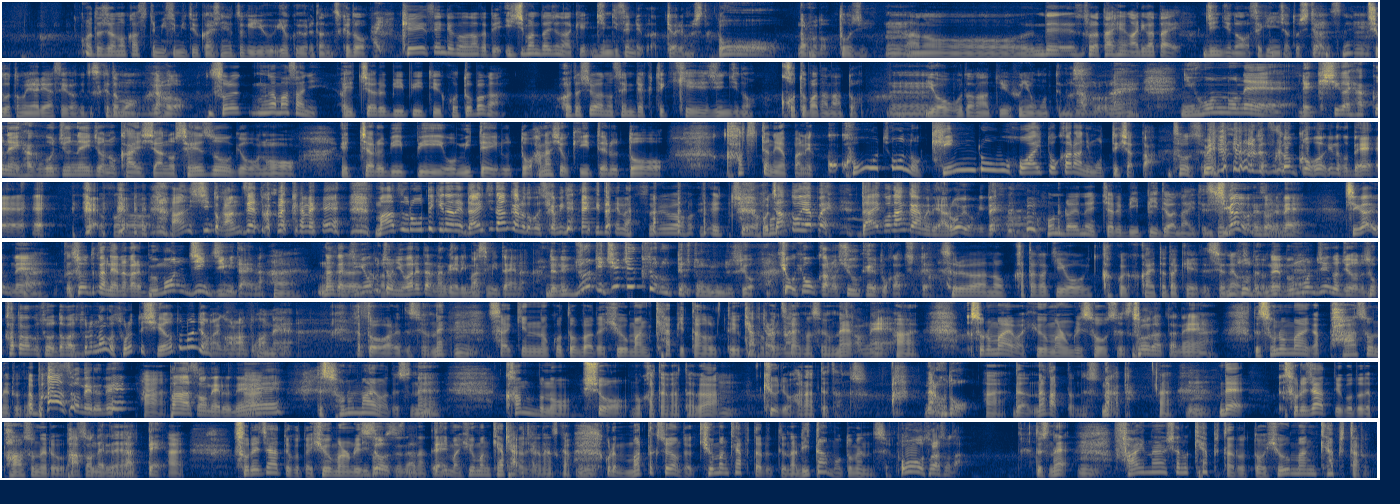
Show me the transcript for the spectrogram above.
私あのかつてミスミという会社にいた時よよく言われたんですけど、はい。経営戦略の中で一番大事な人事戦略だって言われました。おお。なるほど。当時、うん。あのーでそれは大変ありがたい人事の責任者としてはですね、うんうん。仕事もやりやすいわけですけども、なるほど。それがまさに HRBP という言葉が私はあの戦略的経営人事の言葉だなと、うん。用語だなというふうに思ってます。なるほどね。日本のね、歴史が100年、150年以上の会社の製造業の HRBP を見ていると、話を聞いてると、かつてのやっぱね、工場の勤労をホワイトカラーに持ってきちゃった。そうですよみ。たいなのがすごく多いので、安心とか安全とかなんかね、マズロー的なね、第一段階のところしか見てないみたいな。それは れちゃんとやっぱり第5段階までやろうよみたいな。本来の HRBP ではないですよね。違うよね、それね。違うよね。それとかね、なんかね、部門人事みたいな。はい。なんか事業部長に言われたらなんかやりますみたいな。でね、ずっと一日エクセル売ってる人もいるんですよ。評評価の集計とかっつって。それはあの肩書きをかっこよく変えただけですよね。そうだよね。部門人が違うそう、肩書き、そう、だからそれなんかそれってシェアードなんじゃないかなとかね。あとあれですよね、うん最近の言葉でヒューマンキャピタルっていう言葉を使いますよね。ねはい。その前はヒューマンリソースそうだったね。で、その前がパーソネルだパーソネルね。はいパーソネルね。はいで、その前はですね、幹部の秘書の方々がん給料払ってたんです。あ、なるほど。はい。だからなかったんです。なかった。はい。で、それじゃあということでパーソネルパーソネルになってはい。それじゃあということでヒューマンリソースになって、今ヒューマンキャピタルじゃないですか。これ全く違うんですよ。ヒューマンキャピタルっていうのはリターン求めるんですよ。おお、そりゃそうだ。ですね。ファイナンシャルキャピタルとヒューマンキャピタル。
